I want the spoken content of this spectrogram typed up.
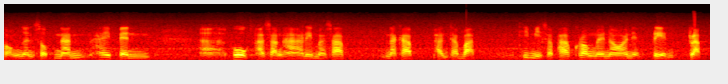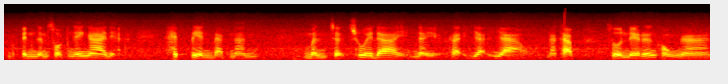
ของเงินสดนั้นให้เป็นพวกอสังหาริมทรัพย์นะครับพันธบัตรที่มีสภาพคล่องน้อยๆเนี่ยเปลี่ยนกลับมาเป็นเงินสดง่ายๆเนี่ยให้เปลี่ยนแบบนั้นมันจะช่วยได้ในระยะยาวนะครับ ส่วนในเรื่องของงาน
